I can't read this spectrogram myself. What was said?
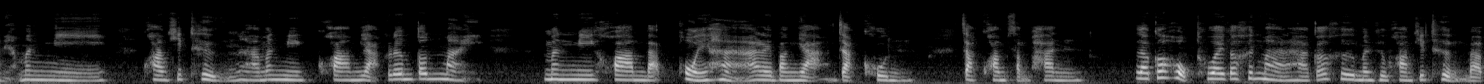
เนี่ย มันมีความคิดถึงนะคะ มันมีความอยากเริ่มต้นใหม่ มันมีความแบบโหยหาอะไรบางอย่างจากคุณ จากความสัมพันธ์ แล้วก็หกถ้วยก็ขึ้นมานะคะ ก็คือมันคือความคิดถึงแบบ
